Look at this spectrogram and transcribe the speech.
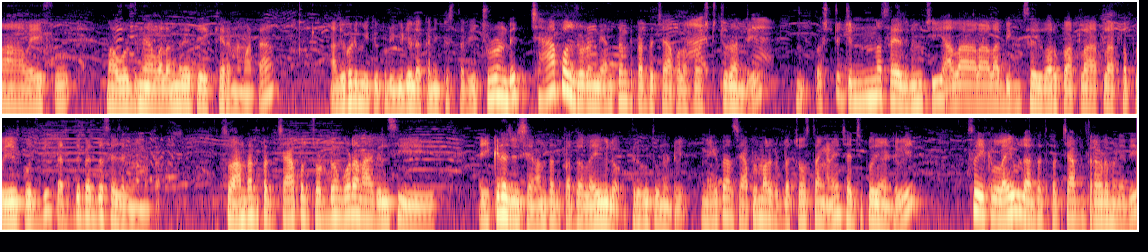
మా వైఫ్ మా వదిన వాళ్ళందరూ అయితే ఎక్కారనమాట అది కూడా మీకు ఇప్పుడు వీడియోలో కనిపిస్తుంది. చూడండి చేపలు చూడండి ఎంతంత పెద్ద చేపలు. ఫస్ట్ చూడండి ఫస్ట్ చిన్న సైజు నుంచి అలా అలా అలా బిగ్ సైజ్ వరకు అట్లా అట్లా అట్లా పోయే కొద్దీ పెద్ద పెద్ద సైజులు అనమాట సో అంతంత పెద్ద చేపలు చూడడం కూడా నాకు తెలిసి ఇక్కడే చూశాను అంతంత పెద్ద లైవ్లో తిరుగుతున్నటివి. మిగతా చేపల మార్కెట్లో చూస్తాం కానీ చచ్చిపోయినటివి. సో ఇక్కడ లైవ్లో అంత పెద్ద చేపలు తిరగడం అనేది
